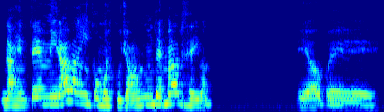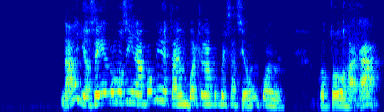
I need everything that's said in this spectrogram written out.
la gente miraba y como escuchaban un desmadre, se iban. Y yo, pues, nada, yo seguía como si nada porque yo estaba envuelto en la conversación con, con todos acá.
